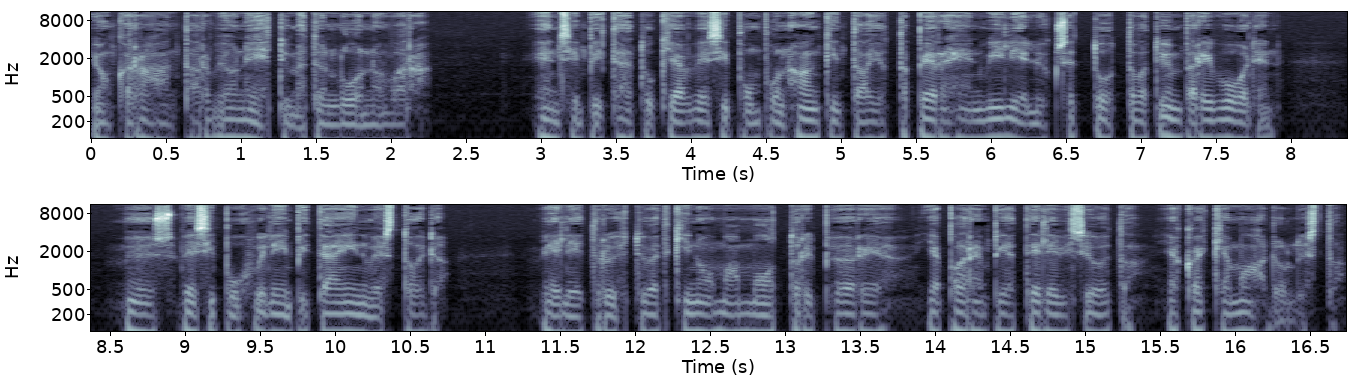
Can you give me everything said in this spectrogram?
jonka rahan tarve on ehtymätön luonnonvara. Ensin pitää tukea vesipumpun hankintaa, jotta perheen viljelykset tuottavat ympäri vuoden. Myös vesipuhveliin pitää investoida. Veljet ryhtyvät kinomaan moottoripyöriä ja parempia televisioita ja kaikkea mahdollista.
